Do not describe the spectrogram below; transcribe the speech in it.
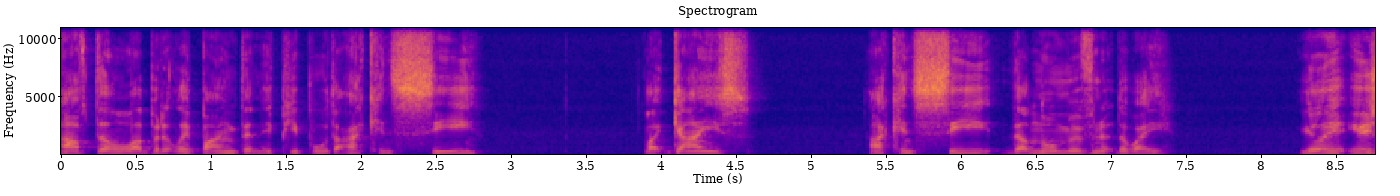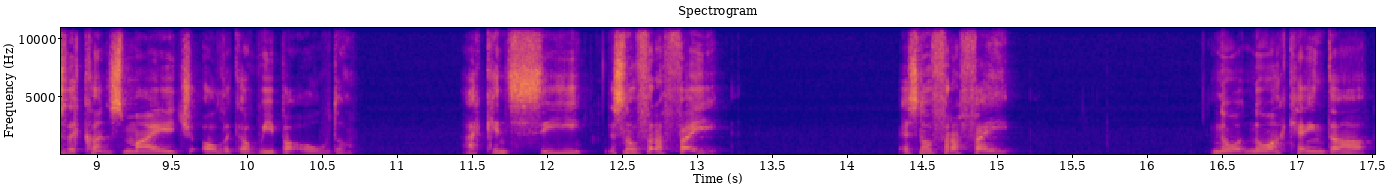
I've deliberately banged into people that I can see, like guys, I can see they're no moving out the way. You usually cunts my age or like a wee bit older. I can see, it's not for a fight. It's not for a fight. No, no, I kind of,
